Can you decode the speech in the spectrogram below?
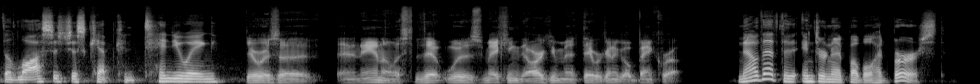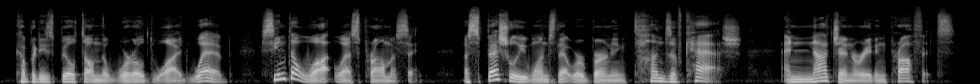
The losses just kept continuing. There was a an analyst that was making the argument they were going to go bankrupt. Now that the internet bubble had burst, companies built on the World Wide Web seemed a lot less promising, especially ones that were burning tons of cash and not generating profits.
